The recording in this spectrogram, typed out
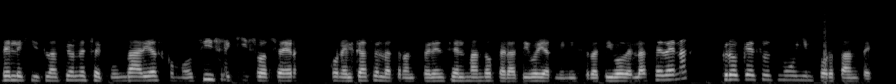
de legislaciones secundarias como sí se quiso hacer con el caso de la transferencia del mando operativo y administrativo de la Sedena. Creo que eso es muy importante.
